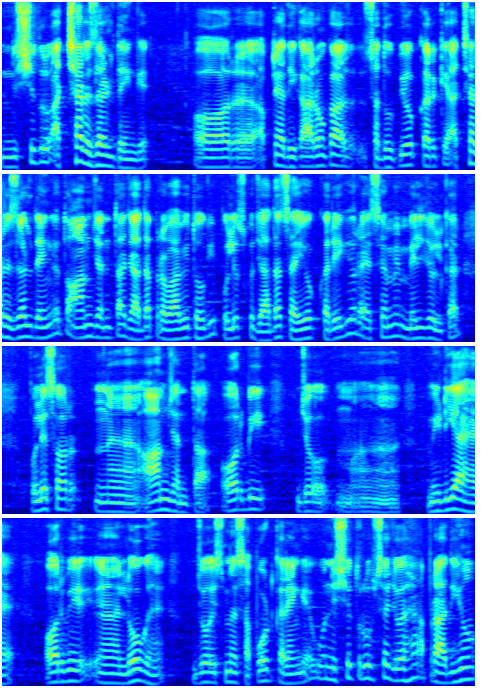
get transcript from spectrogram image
निश्चित रूप अच्छा रिज़ल्ट देंगे और अपने अधिकारों का सदुपयोग करके अच्छा रिज़ल्ट देंगे तो आम जनता ज़्यादा प्रभावित होगी, पुलिस को ज़्यादा सहयोग करेगी और ऐसे में मिलजुल कर पुलिस और आम जनता और भी जो मीडिया है और भी लोग हैं जो इसमें सपोर्ट करेंगे, वो निश्चित रूप से जो है अपराधियों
